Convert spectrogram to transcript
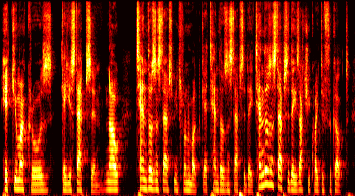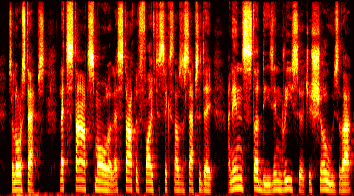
hit your macros, get your steps in. Now, 10,000 steps being thrown about, get 10,000 steps a day. 10,000 steps a day is actually quite difficult. It's a lot of steps. Let's start smaller. Let's start with five to 6,000 steps a day. And in studies, in research, it shows that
